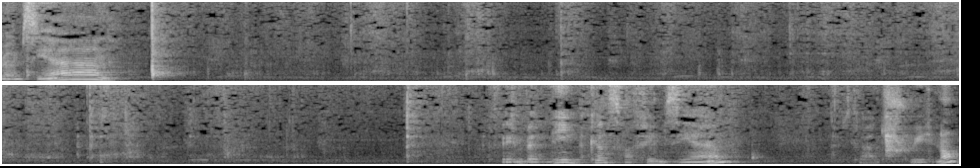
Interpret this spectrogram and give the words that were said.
جمع مزيان. فين لي يمكن صافي مزيان. واحد شوية هنا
